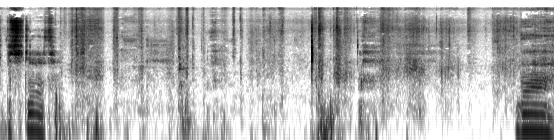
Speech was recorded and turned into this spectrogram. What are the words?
впечатляет. Да.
